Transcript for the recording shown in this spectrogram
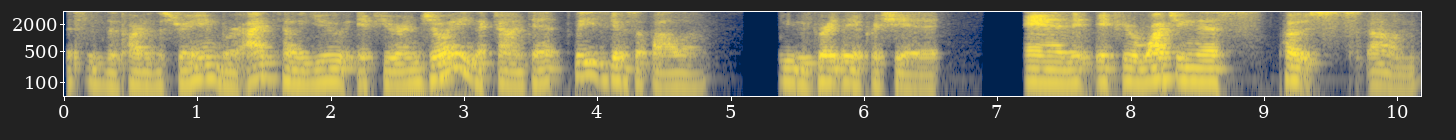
This is the part of the stream where I tell you if you're enjoying the content, please give us a follow. We would greatly appreciate it. And if you're watching this post um,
